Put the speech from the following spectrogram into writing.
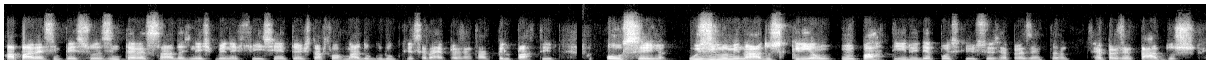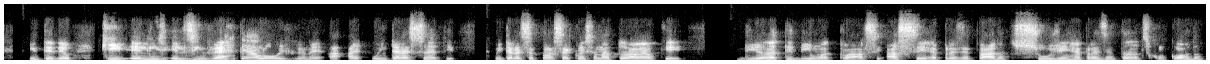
aparecem pessoas interessadas neste benefício então está formado o grupo que será representado pelo partido. Ou seja, os iluminados criam um partido e depois criam os seus representantes, representados. Entendeu? Que eles, eles invertem a lógica, né? A, a, o interessante, o interessante não, a sequência natural é o quê? Diante de uma classe a ser representada, surgem representantes, concordam?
